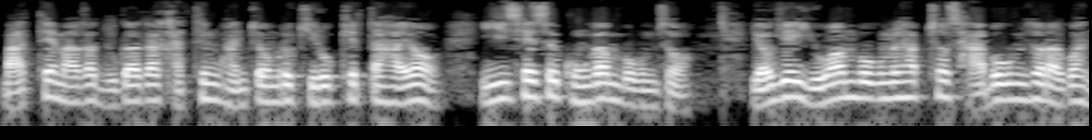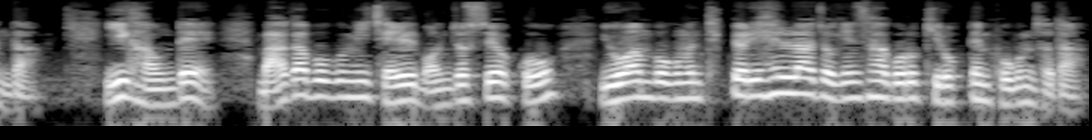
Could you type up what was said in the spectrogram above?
마태, 마가, 누가가 같은 관점으로 기록했다 하여 이 셋을 공간복음서, 여기에 요한복음을 합쳐 사복음서라고 한다. 이 가운데 마가복음이 제일 먼저 쓰였고 요한복음은 특별히 헬라적인 사고로 기록된 복음서다.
